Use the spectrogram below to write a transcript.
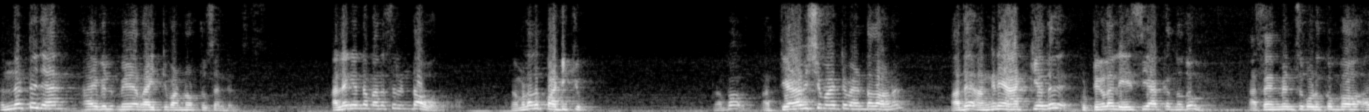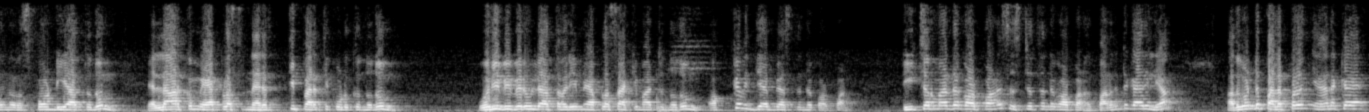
എന്നിട്ട് ഞാൻ I will may write one or two sentences അല്ലെങ്കിൽ എന്റെ മനസ്സിലുണ്ടാവും അത്. നമ്മളത് പഠിക്കും. അപ്പോൾ അത്യാവശ്യമായിട്ട് വേണ്ടതാണ് അത് അങ്ങനെ ആക്കിയത് കുട്ടികളെ ലേസിയാക്കുന്നതും അസൈൻമെന്റ്സ് കൊടുക്കുമ്പോൾ അതിന് റെസ്പോണ്ട് ചെയ്യാത്തതും എല്ലാവർക്കും എ പ്ലസ് നിരത്തി പരത്തി കൊടുക്കുന്നതും ഒരു വിവരമില്ലാത്തവരെയും എ പ്ലസ് ആക്കി മാറ്റുന്നതും ഒക്കെ വിദ്യാഭ്യാസത്തിന്റെ കുഴപ്പമാണ്. ടീച്ചർമാരുടെ കുഴപ്പമാണ് സിസ്റ്റത്തിന്റെ കുഴപ്പമാണ്. പറഞ്ഞിട്ട് കാര്യമില്ല. അതുകൊണ്ട് പലപ്പോഴും ഞാനൊക്കെ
